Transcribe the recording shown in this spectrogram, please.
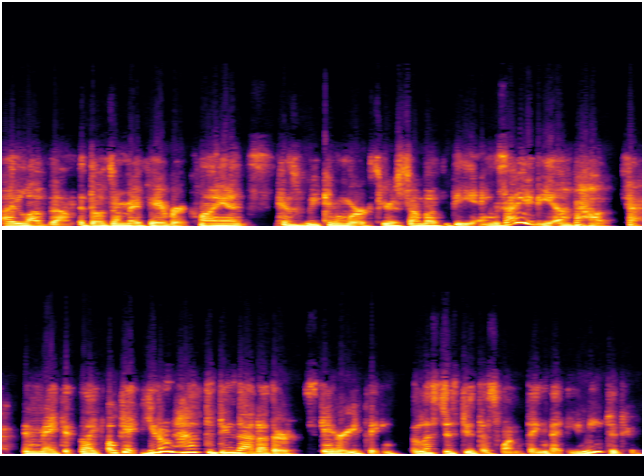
I love them. Those are my favorite clients because we can work through some of the anxiety about tech and make it like, okay, you don't have to do that other scary thing. Let's just do this one thing that you need to do.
